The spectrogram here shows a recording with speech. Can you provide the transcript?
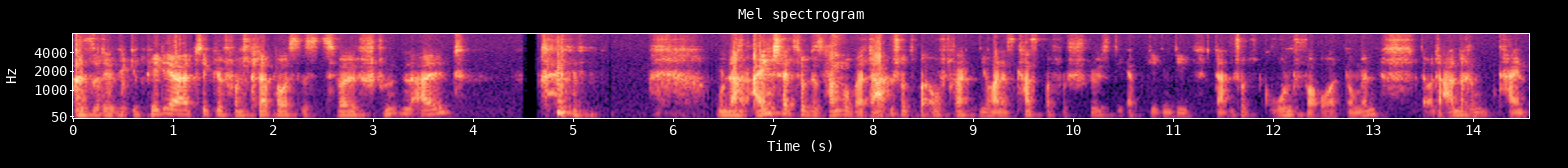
Also der Wikipedia-Artikel von Clubhouse ist zwölf Stunden alt. Und nach Einschätzung des Hamburger Datenschutzbeauftragten Johannes Kasper verstößt die App gegen die Datenschutzgrundverordnungen, da unter anderem kein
